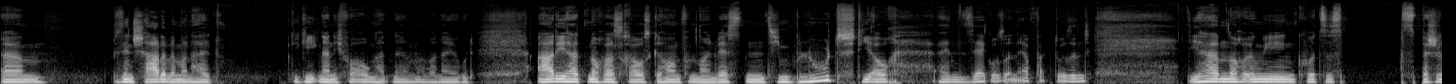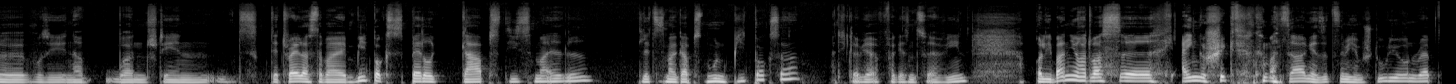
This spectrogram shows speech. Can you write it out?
Ähm, bisschen schade, wenn man halt die Gegner nicht vor Augen hat, ne? Aber naja, gut. Adi hat noch was rausgehauen vom Neuen Westen. Team Blut, die auch ein sehr großer Nervfaktor sind. Die haben noch irgendwie ein kurzes Special, wo sie in der U-Bahn stehen. Der Trailer ist dabei. Beatbox Battle gab es diesmal. Letztes Mal gab es nur einen Beatboxer. Hatte ich, glaube ich, vergessen zu erwähnen. Oli Bagno hat was äh, eingeschickt, kann man sagen. Er sitzt nämlich im Studio und rappt.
